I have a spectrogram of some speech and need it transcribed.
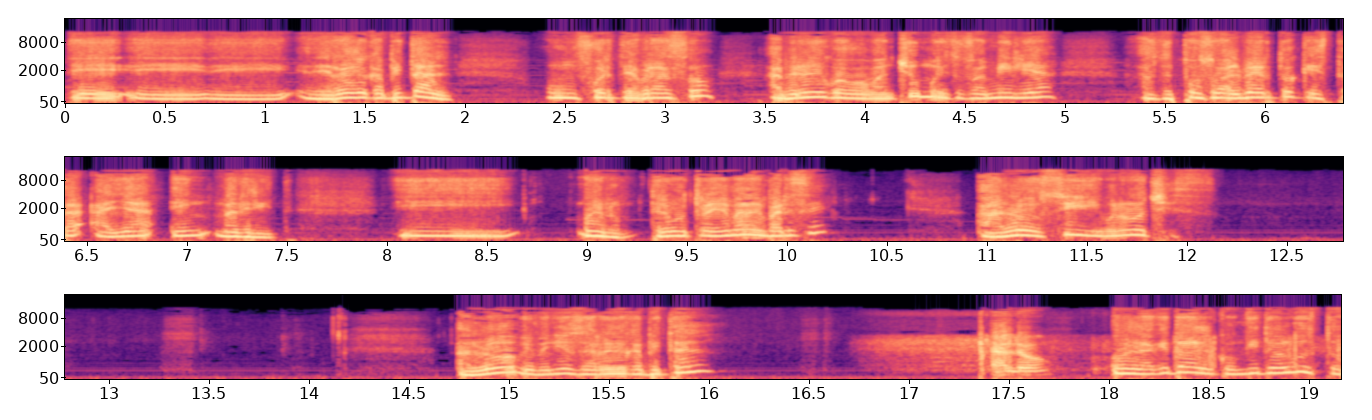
de, de, de, de Radio Capital. Un fuerte abrazo a Verónica Guamanchumo y su familia, a su esposo Alberto, que está allá en Madrid. Y bueno, tenemos otra llamada, me parece. Aló, sí, buenas noches. Aló, bienvenidos a Radio Capital. Aló. Hola, ¿qué tal? ¿Con quién tengo el gusto?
